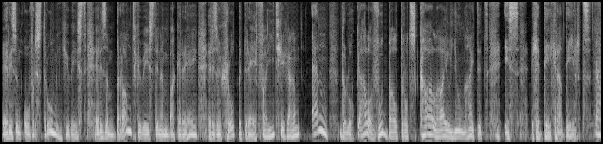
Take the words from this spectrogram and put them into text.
Er is een overstroming geweest. Er is een brand geweest in een bakkerij. Er is een groot bedrijf failliet gegaan. En de lokale voetbaltrots Carlisle United is gedegradeerd. Oh.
